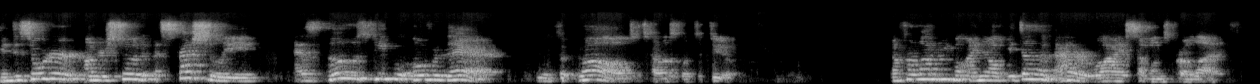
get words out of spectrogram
And disorder understood especially as those people over there with the gall to tell us what to do. Now, for a lot of people, I know it doesn't matter why someone's pro life.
